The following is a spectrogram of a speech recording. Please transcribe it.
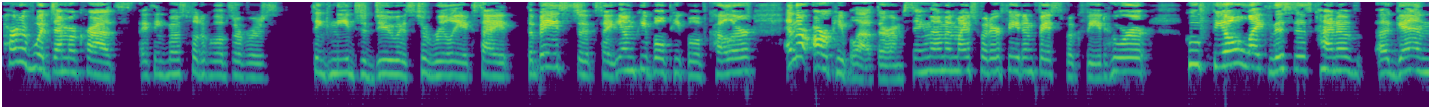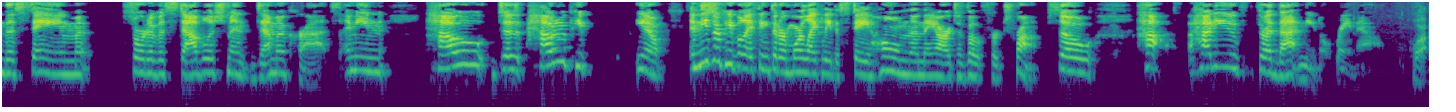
part of what Democrats, I think most political observers think need to do is to really excite the base, to excite young people, people of color. And there are people out there. I'm seeing them in my Twitter feed and Facebook feed who are who feel like this is kind of again the same sort of establishment Democrats. I mean, how does how do people you know and these are people i think that are more likely to stay home than they are to vote for trump. So how how do you thread that needle right now? Well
